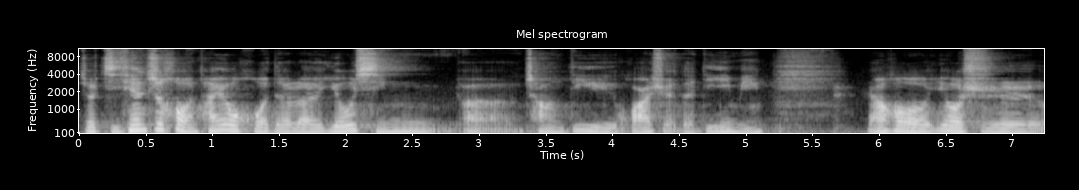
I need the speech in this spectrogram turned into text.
就几天之后，他又获得了 U 型呃场地滑雪的第一名。然后又是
